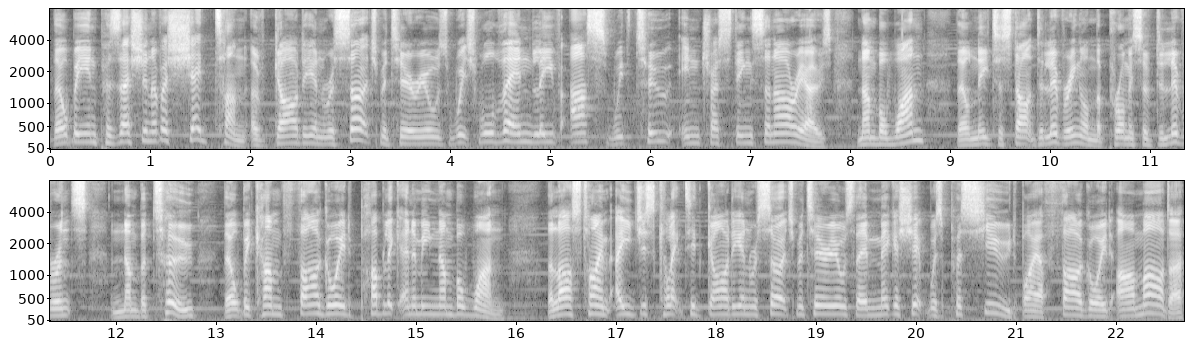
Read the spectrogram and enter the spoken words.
they'll be in possession of a shed ton of Guardian research materials which will then leave us with two interesting scenarios. Number 1 they'll need to start delivering on the promise of deliverance number 2 they'll become Thargoid public enemy number 1 the last time Aegis collected Guardian research materials their megaship was pursued by a Thargoid armada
